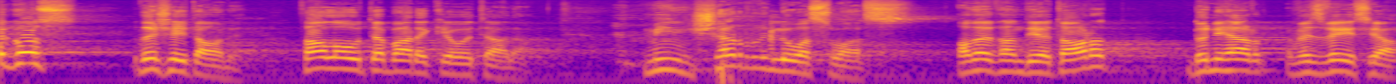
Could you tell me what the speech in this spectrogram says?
egos dhe shejtanit Tha Allahu tebareke ve teala Min sherril uasuas Andaj thanë dijetarët Donjëherë vezvesja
